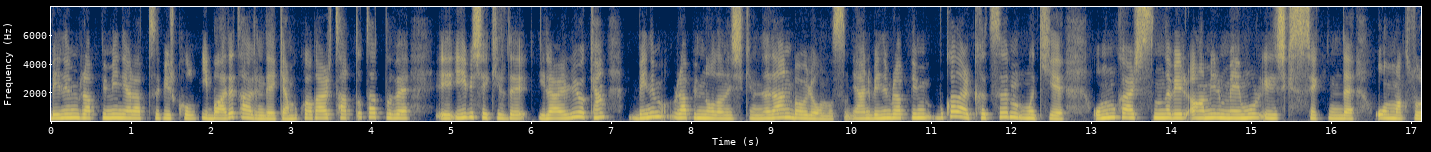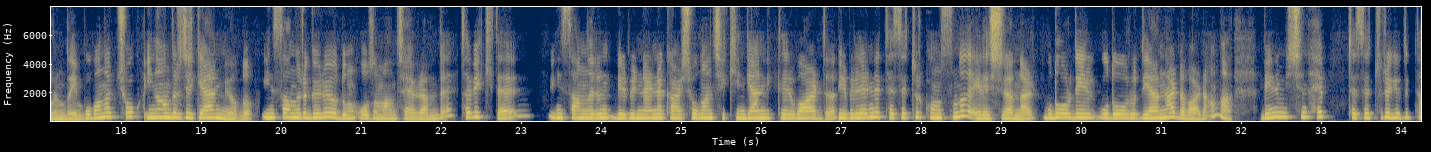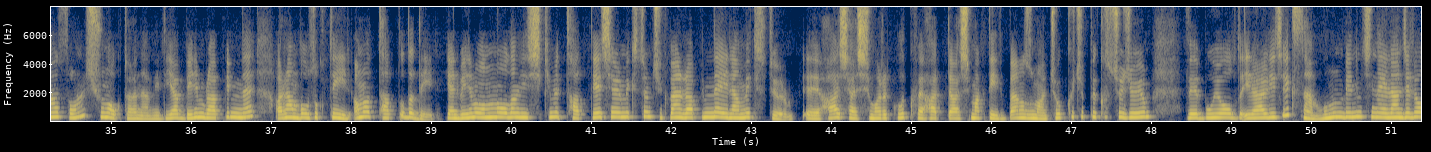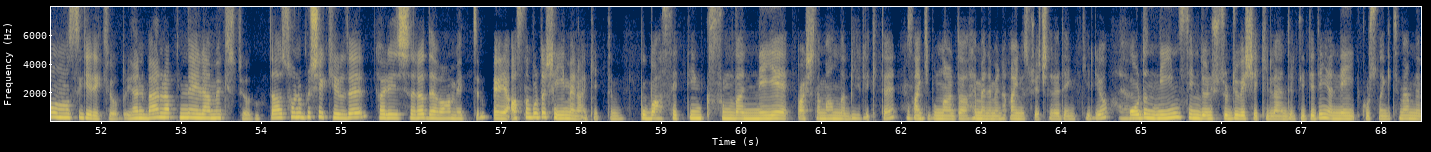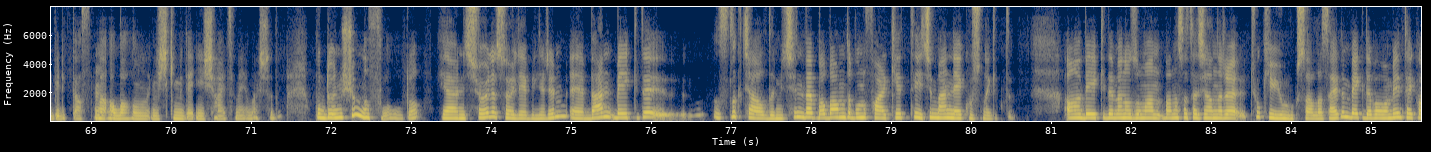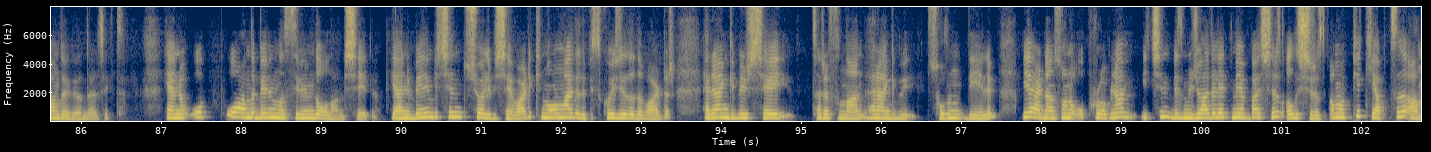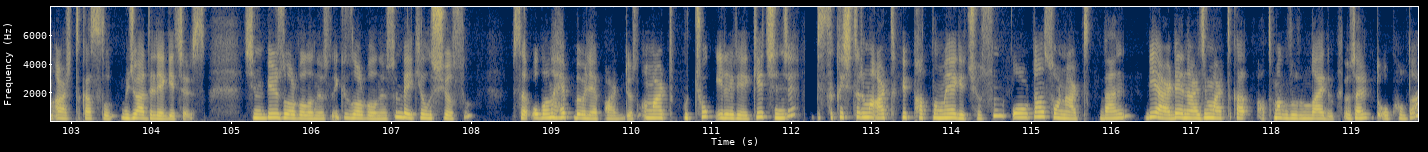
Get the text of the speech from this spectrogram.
Benim Rabbimin yarattığı bir kul ibadet halindeyken bu kadar tatlı tatlı ve e, iyi bir şekilde ilerliyorken benim Rabbimle olan ilişkim neden böyle olmasın? Yani benim Rabbim bu kadar katı mı ki onun karşısında bir amir memur ilişkisi şeklinde olmak zorundayım. Bu bana çok inandırıcı gelmiyordu. İnsanları görüyordum o zaman çevremde. Tabii ki de insanların birbirlerine karşı olan çekingenlikleri vardı. Birbirlerine tesettür konusunda da eleştirenler, bu doğru değil, bu doğru diyenler de vardı ama benim için hep tesettüre girdikten sonra şu nokta önemliydi. Ya benim Rabbimle aram bozuk değil ama tatlı da değil. Yani benim onunla olan ilişkimi tatlıya çevirmek istiyorum çünkü ben Rabbimle eğlenmek istiyorum. E, haşa şımarıklık ve haddi aşmak değil. Ben o zaman çok küçük bir kız çocuğuyum ve bu yolda ilerleyeceksem bunun benim için eğlenceli olması gerekiyordu. Yani ben Rabbimle eğlenmek istiyordum. Daha sonra bu şekilde arayışlara devam ettim. Ee, aslında burada şeyi merak ettim. Bu bahsettiğin kısımda neye başlamanla birlikte sanki bunlar da hemen hemen aynı süreçlere denk geliyor. Evet. Orada neyin seni dönüştürdüğü ve şekillendirdiği dedin ya ney kursuna gitmemle birlikte aslında. Allah'la olan ilişkimi de inşa etmeye başladım. Bu dönüşüm nasıl oldu? Yani şöyle söyleyebilirim. Ee, Ben belki de ıslık çaldığım için ve babam da bunu fark ettiği için ben ney kursuna gittim. Ama belki de ben o zaman bana sataşanlara çok iyi yumruk sallasaydım belki de babam beni tekvandoya gönderecekti. Yani o o anda benim nasibimde olan bir şeydi. Yani benim için şöyle bir şey vardı ki normalde de psikolojide de vardır. Herhangi bir şey tarafından herhangi bir sorun diyelim. Bir yerden sonra o problem için biz mücadele etmeye başlarız, alışırız. Ama pik yaptığı an artık asıl mücadeleye geçeriz. Şimdi bir zorbalanıyorsun, iki zorbalanıyorsun, belki alışıyorsun. Mesela o bana hep böyle yapardı diyorsun. Ama artık bu çok ileriye geçince bir sıkıştırma artık bir patlamaya geçiyorsun. Oradan sonra artık ben bir yerde enerjimi artık at- atmak zorundaydım. Özellikle okulda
